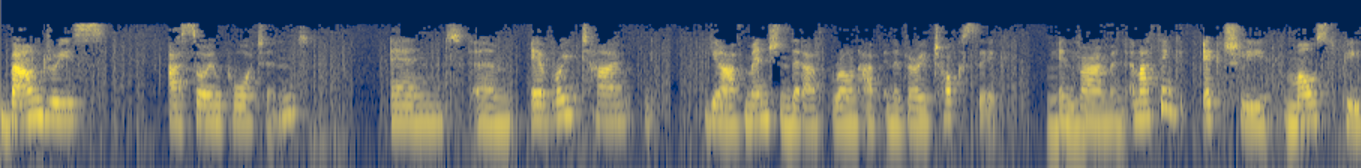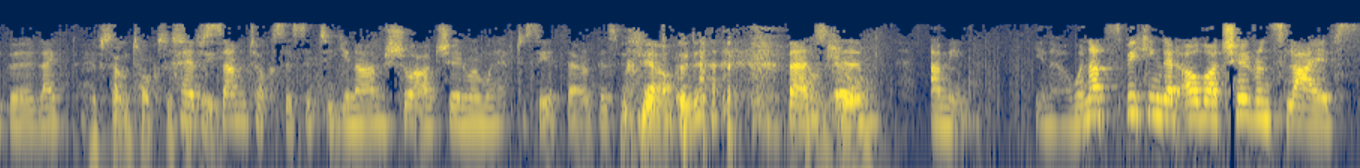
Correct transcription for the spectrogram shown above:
boundaries are so important, and um, every time, you know, I've mentioned that I've grown up in a very toxic Mm-hmm. environment, and I think actually most people like Have some toxicity. have some toxicity. You know, I'm sure our children will have to see a therapist when they're older. but sure. um, I mean, you know, we're not speaking that over our children's lives,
